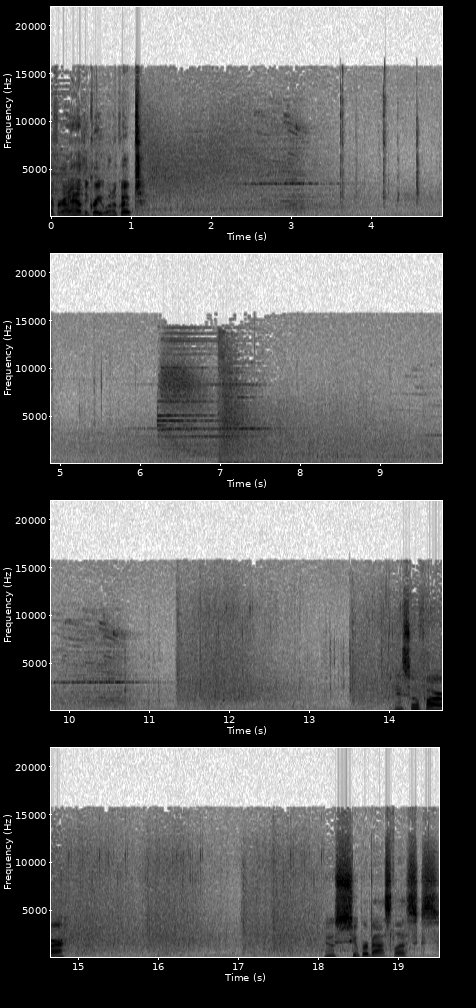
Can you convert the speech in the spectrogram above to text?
I forgot I had the great one equipped. And so far, no super basilisks.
